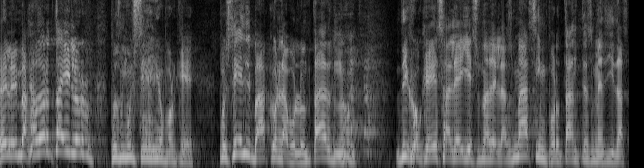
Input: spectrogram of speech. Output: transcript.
El embajador Taylor, pues muy serio, porque pues él va con la voluntad, ¿no? Dijo que esa ley es una de las más importantes medidas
